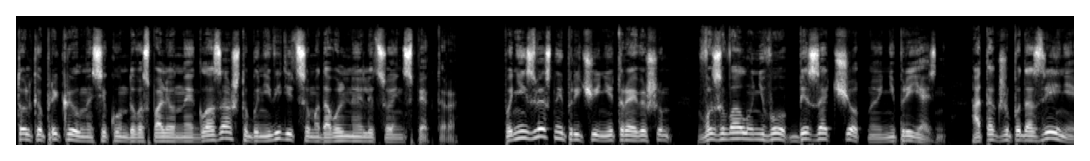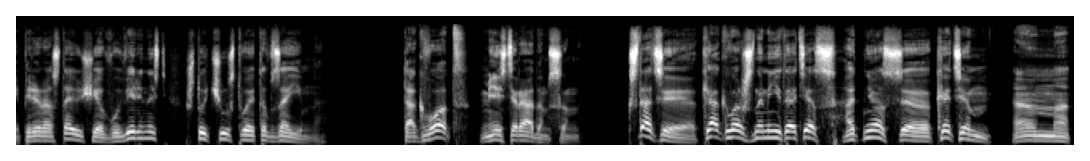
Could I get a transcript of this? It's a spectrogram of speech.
только прикрыл на секунду воспаленные глаза, чтобы не видеть самодовольное лицо инспектора. По неизвестной причине Трэвишем вызывал у него безотчетную неприязнь, а также подозрение, перерастающее в уверенность, что чувство это взаимно. «Так вот, мистер Адамсон, кстати, как ваш знаменитый отец отнесся к этим... Эм,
